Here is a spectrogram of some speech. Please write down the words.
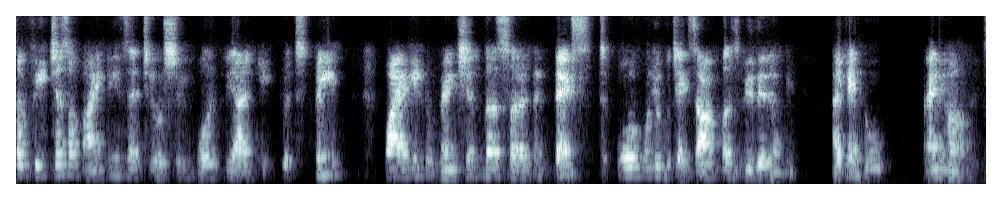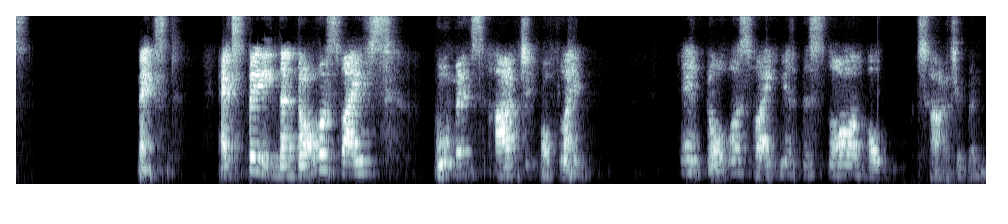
Some features of 19th century Australian poetry I need to explain. I need to mention the certain text और मुझे कुछ examples भी दे होंगे I can do any one of these. Next, explain the Dover's wife's woman's hardship of life. Hey, Dover's wife is this is all about hardship in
